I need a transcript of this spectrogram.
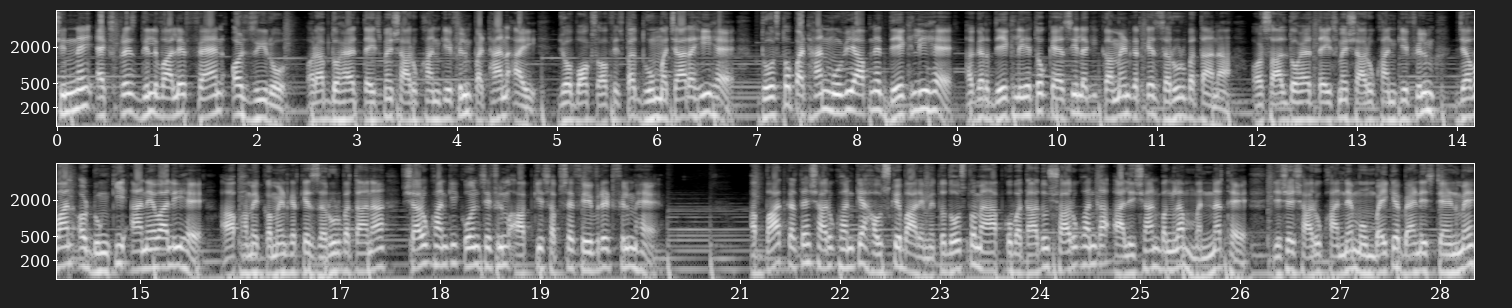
Chennai express, Dilwale fan और ज़ीरो, और अब दो हज़ार तेईस में शाहरुख खान की फ़िल्म पठान आई, जो बॉक्स ऑफ़िस पर धूम मचा रही है। दोस्तों, पठान मूवी आपने देख ली है? अगर देख ली है तो कैसी लगी कमेंट करके ज़रूर बताना। और साल 2023 में शाहरुख खान की फ़िल्म जवान और डुंकी आने वाली है। आप हमें कमेंट करके ज़रूर बताना, शाहरुख खान की कौन सी फ़िल्म आपकी सबसे फेवरेट फ़िल्म है? अब बात करते हैं शाहरुख खान के हाउस के बारे में। तो दोस्तों, मैं आपको बता दूँ, शाहरुख खान का आलिशान बंगला मन्नत है, जिसे शाहरुख खान ने मुंबई के बैंड स्टैंड में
